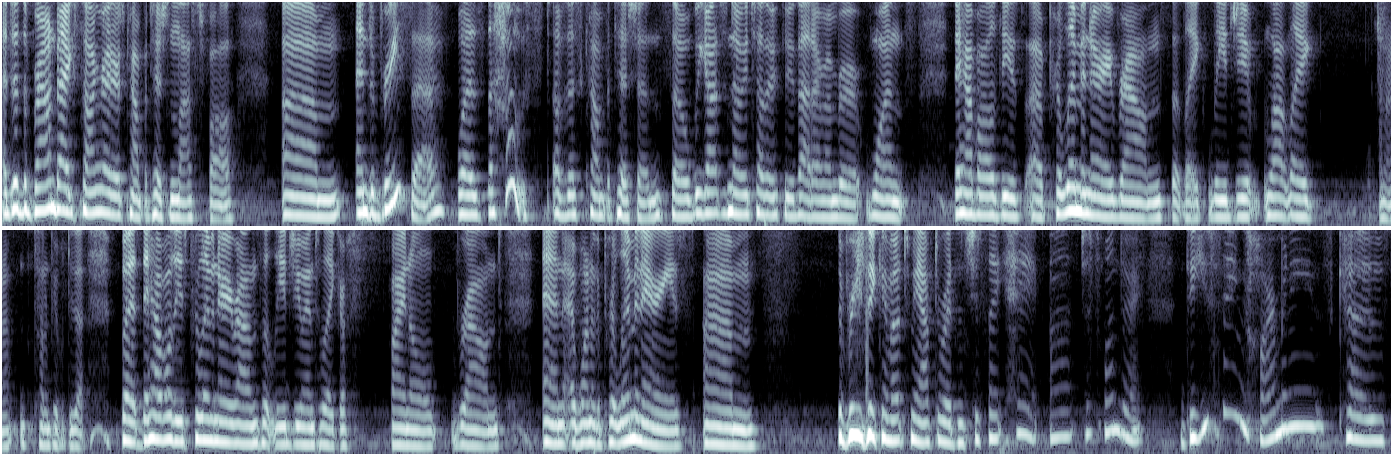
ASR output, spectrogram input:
I did the Brown Bag Songwriters competition last fall. Um, and Debrissa was the host of this competition. So we got to know each other through that. I remember once they have all of these uh, preliminary rounds that like lead you a lot like I don't know, a ton of people do that. But they have all these preliminary rounds that lead you into like a final round. And at one of the preliminaries, um, breezy came up to me afterwards and she's like, Hey, uh, just wondering, do you sing harmonies? Because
